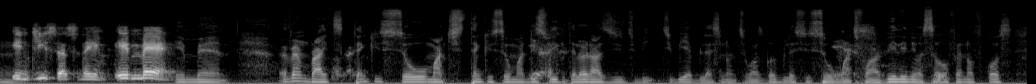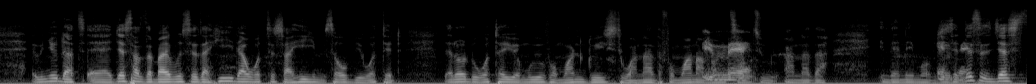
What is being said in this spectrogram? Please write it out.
Mm. In Jesus' name. Amen. Amen. Reverend Bright, thank you so much. Thank you so much. This Yeah. week the Lord has you to be to be a blessing unto us. God bless you so much for availing yourself. And of course, we knew that uh, just as the Bible says that he that waters shall he himself be watered. The Lord will water you and move you from one grace to another, from one anointing to another. In the name of Jesus. Amen. This is just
